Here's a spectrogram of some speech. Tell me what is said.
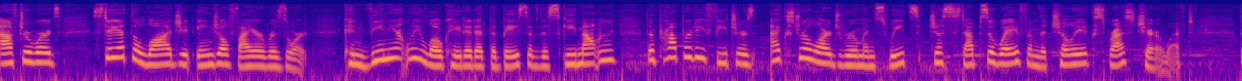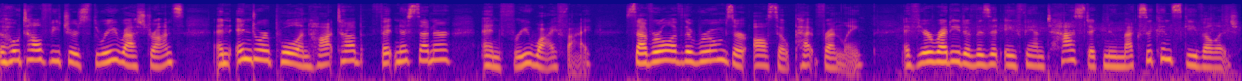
Afterwards, stay at the lodge at Angel Fire Resort. Conveniently located at the base of the ski mountain, the property features extra large room and suites just steps away from the Chili Express chairlift. The hotel features three restaurants, an indoor pool and hot tub, fitness center, and free Wi Fi. Several of the rooms are also pet friendly. If you're ready to visit a fantastic New Mexican ski village,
